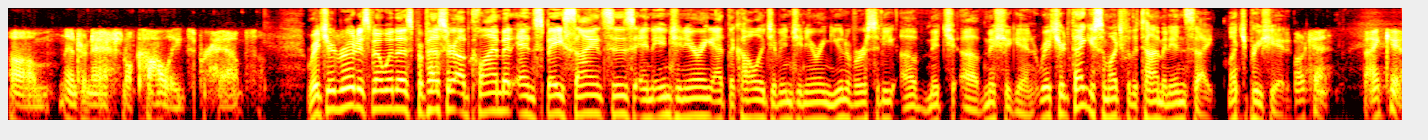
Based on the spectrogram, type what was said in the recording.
um, international colleagues, perhaps. Richard Rood has been with us, professor of climate and space sciences and engineering at the College of Engineering, University of, Mich- of Michigan. Richard, thank you so much for the time and insight. Much appreciated. Okay, thank you.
